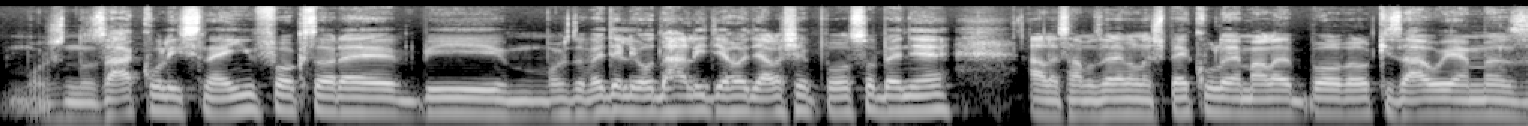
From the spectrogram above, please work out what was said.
možno zákulisné info, ktoré by možno vedeli odhaliť jeho ďalšie pôsobenie, ale samozrejme len špekulujem, ale bol veľký záujem z,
